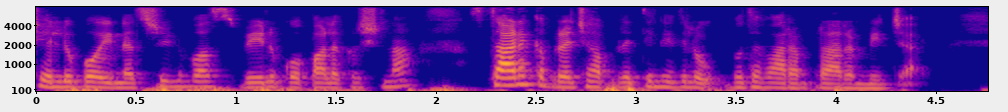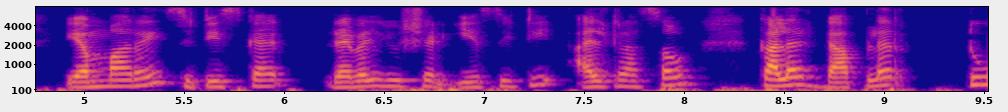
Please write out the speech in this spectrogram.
చెల్లుబోయిన శ్రీనివాస్ వేణుగోపాలకృష్ణ స్థానిక ప్రజాప్రతినిధులు బుధవారం ప్రారంభించారు. MRI CT scan revolution ACT ultrasound colour Doppler two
